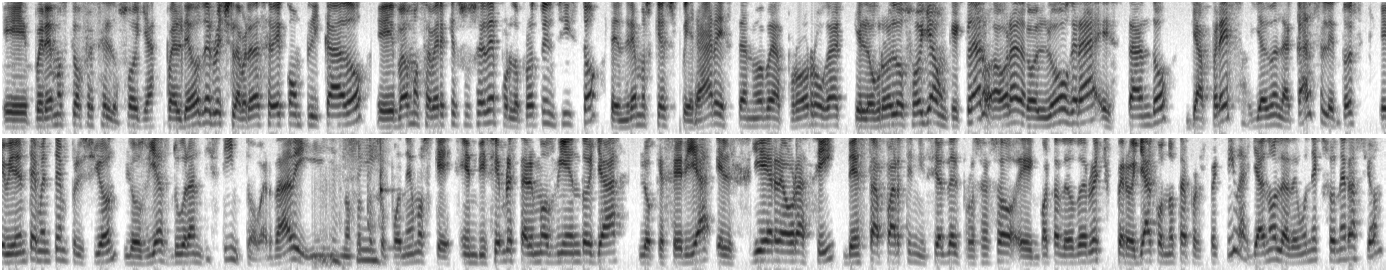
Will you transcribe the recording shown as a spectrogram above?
Eh, veremos qué ofrece Lozoya. Pues el de Odebrecht, la verdad, se ve complicado. Eh, vamos a ver qué sucede. Por lo pronto, insisto, tendremos que esperar esta nueva prórroga que logró Lozoya, aunque claro, ahora lo logra estando ya preso, ya no en la cárcel. Entonces, evidentemente en prisión los días duran distinto, ¿verdad? Y, nosotros suponemos que en diciembre estaremos viendo ya lo que sería el cierre ahora sí de esta parte inicial del proceso en contra de Odebrecht, pero ya con otra perspectiva, ya no la de una exoneración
